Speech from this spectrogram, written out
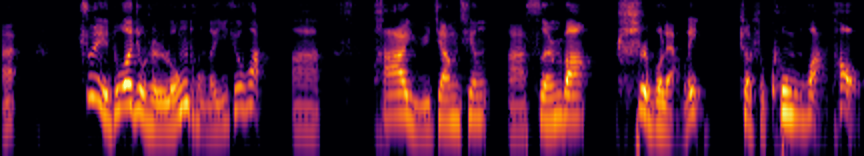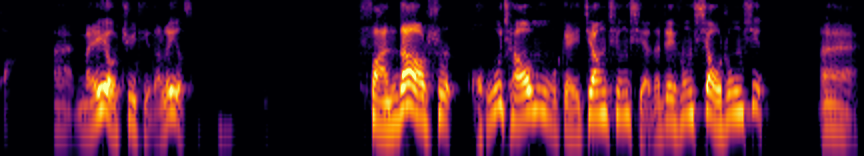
哎，最多就是笼统的一句话啊，他与江青啊四人帮势不两立，这是空话套话。哎，没有具体的例子。反倒是胡乔木给江青写的这封效忠信，哎，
